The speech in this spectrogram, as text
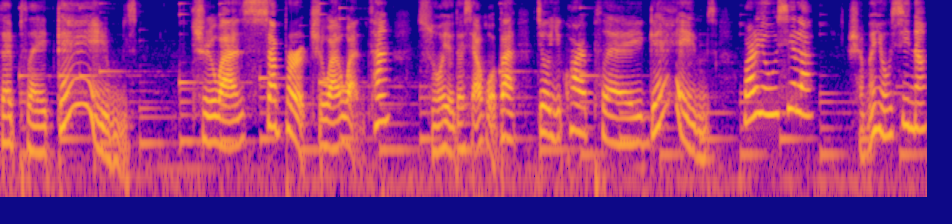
they played games. 吃完 supper，吃完晚餐。所有的小伙伴就一块儿 play games 玩游戏啦。 什么游戏呢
